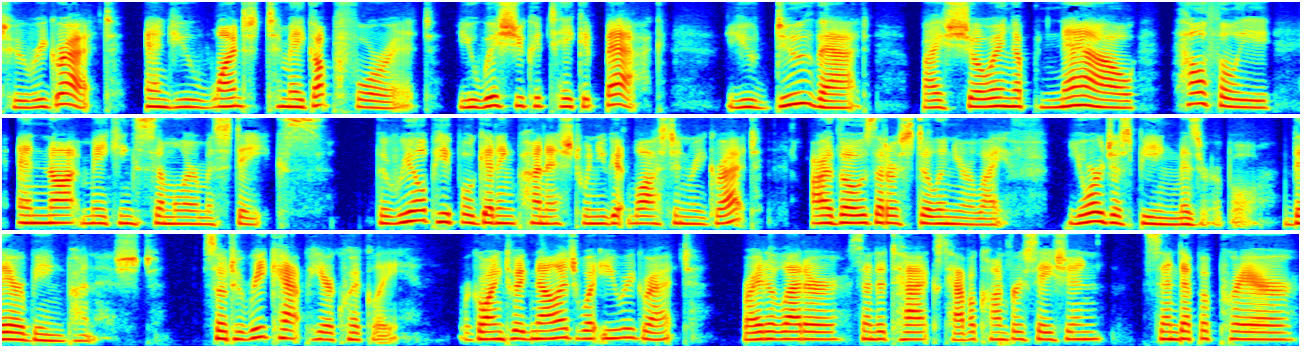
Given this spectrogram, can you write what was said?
to regret and you want to make up for it, you wish you could take it back, you do that by showing up now healthily and not making similar mistakes. The real people getting punished when you get lost in regret are those that are still in your life. You're just being miserable. They're being punished. So, to recap here quickly, we're going to acknowledge what you regret, write a letter, send a text, have a conversation, send up a prayer,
